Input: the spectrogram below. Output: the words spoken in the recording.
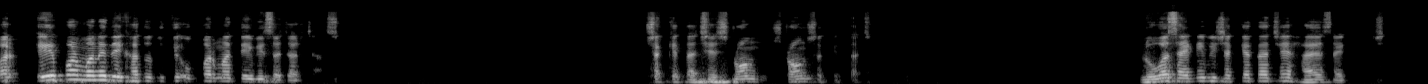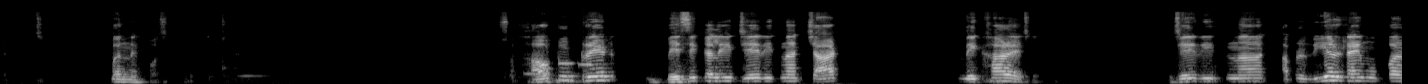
પણ એ પણ મને દેખાતું હતું કે ઉપરમાં ત્રેવીસ હજાર ચારસો. શક્યતા છે સ્ટ્રોંગ સ્ટ્રોંગ શક્યતા છે. લોઅર સાઈડની બી શક્યતા છે હાયર સાઈડની છે. બંને પોસિબિલિટી છે. So how to trade basically જે રીતના ચાર્ટ દેખાડે છે, જે રીતના આપણે રિયલ ટાઈમ ઉપર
